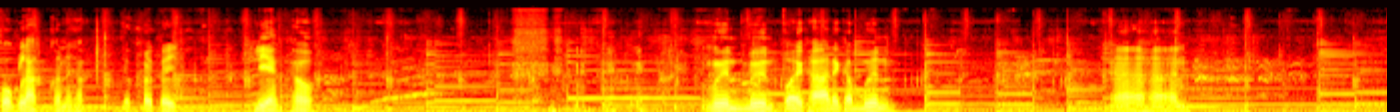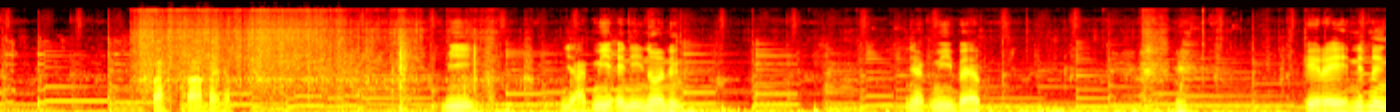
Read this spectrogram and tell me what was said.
กกลักก่อนนะครับ เดี๋ยวค่อยไปเลี้ยงเขา มื่นมื่นปล่อยขาในกับมื่นหาอาหาร ไปตามไปครับ มีอยากมีไอ้นี่น่อยนึง อยากมีแบบ เกเรนิดนึง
